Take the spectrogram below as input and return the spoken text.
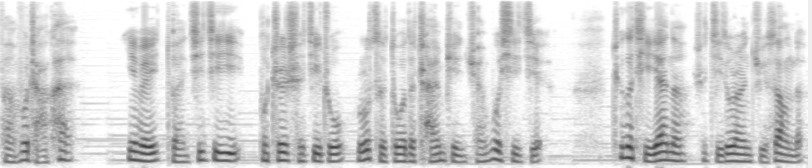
反复查看。因为短期记忆不支持记住如此多的产品全部细节，这个体验呢是极度让人沮丧的。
